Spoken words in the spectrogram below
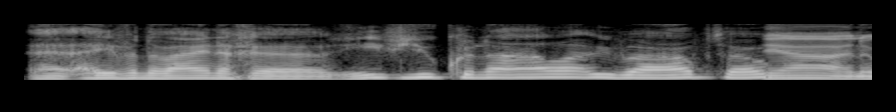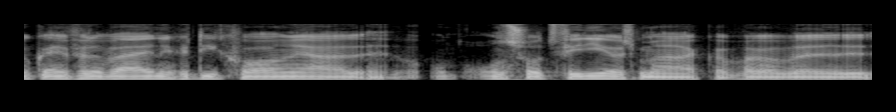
Eh, een van de weinige review-kanalen überhaupt ook. ja, en ook een van de weinigen die gewoon ja, on- ons soort video's maken. Waar we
